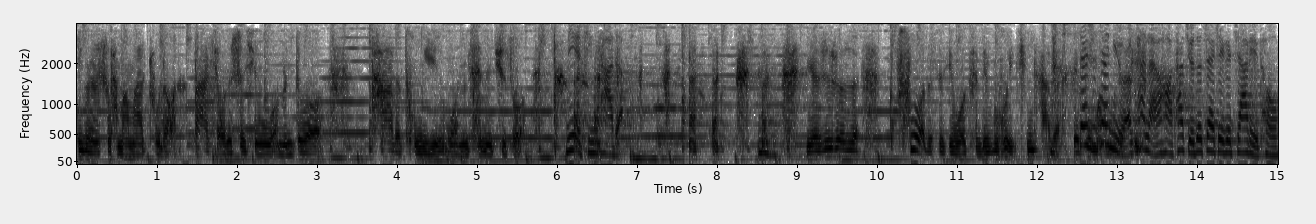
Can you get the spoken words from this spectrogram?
基本上是他妈妈主导的，大小的事情我们都要他的同意我们才能去做。你也听他的。也是说是错的事情，我肯定不会听他的。但是在女儿看来哈，她觉得在这个家里头，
